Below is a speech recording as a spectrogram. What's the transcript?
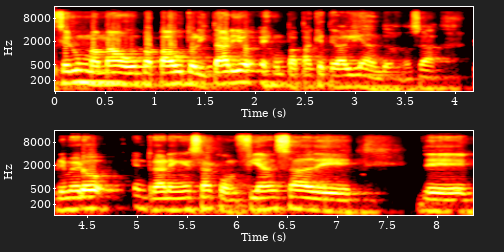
ser un mamá o un papá autoritario, es un papá que te va guiando. O sea, primero entrar en esa confianza de, de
